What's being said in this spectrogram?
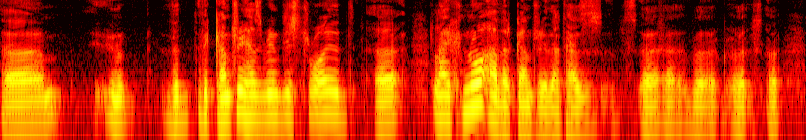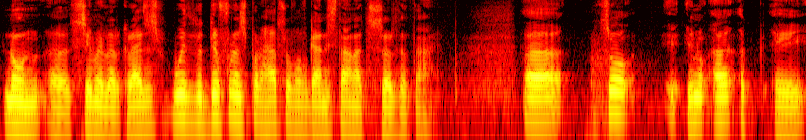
Um, you know, the, the country has been destroyed uh, like no other country that has uh, uh, uh, known similar crisis, with the difference perhaps of Afghanistan at a certain time. so, you know, a, a,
